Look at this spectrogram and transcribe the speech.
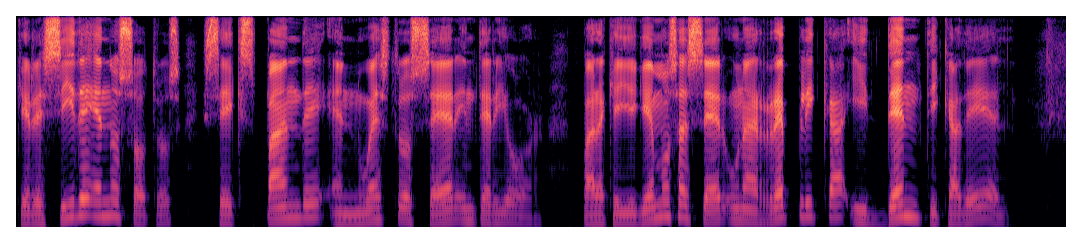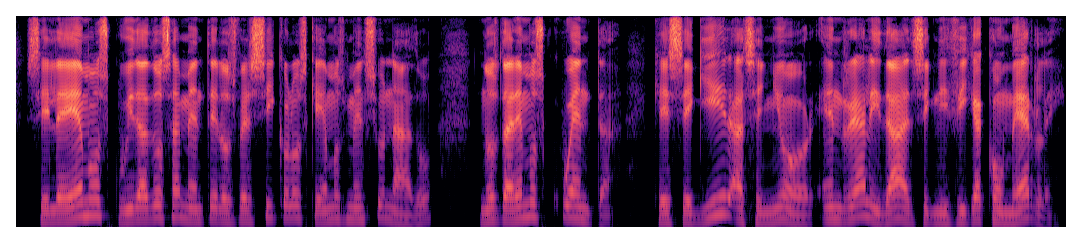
que reside en nosotros se expande en nuestro ser interior para que lleguemos a ser una réplica idéntica de Él. Si leemos cuidadosamente los versículos que hemos mencionado, nos daremos cuenta que seguir al Señor en realidad significa comerle.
